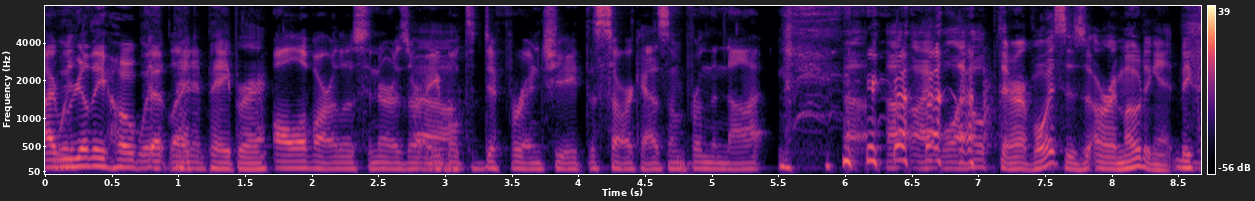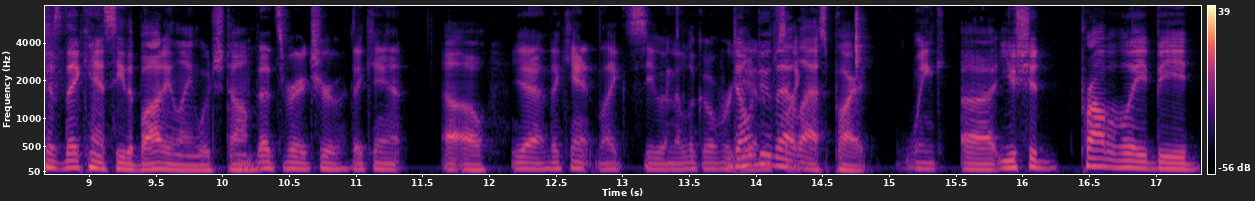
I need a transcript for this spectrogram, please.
I With- really hope that pen like and paper. all of our listeners are Uh. able to differentiate the sarcasm from the not. uh, uh, I, well, I hope their voices are emoting it because they can't see the body language, Tom. That's very true. They can't. Uh oh. Yeah, they can't like see when I look over. Don't do that like, last part. wink. Uh, you should probably be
